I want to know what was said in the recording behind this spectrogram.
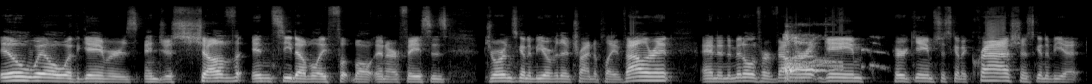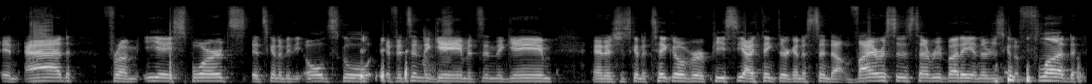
ill will with gamers and just shove NCAA football in our faces. Jordan's going to be over there trying to play Valorant, and in the middle of her Valorant oh. game, her game's just going to crash. There's going to be a, an ad from EA Sports. It's going to be the old school. if it's in the game, it's in the game. And it's just going to take over PC. I think they're going to send out viruses to everybody, and they're just going to flood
